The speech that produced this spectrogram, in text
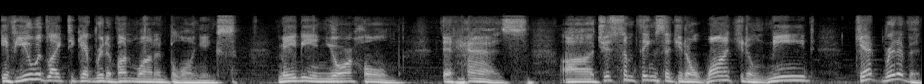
if you would like to get rid of unwanted belongings, maybe in your home that has uh, just some things that you don't want, you don't need, get rid of it.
